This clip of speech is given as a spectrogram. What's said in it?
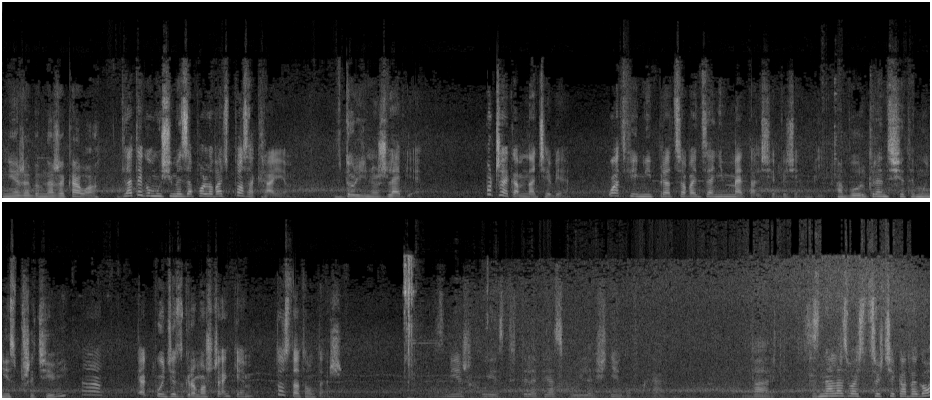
Nie żebym narzekała. Dlatego musimy zapolować poza krajem, w Dolinożlebie. Poczekam na ciebie. Łatwiej mi pracować, zanim metal się wyziębi. A Burgrend się temu nie sprzeciwi? Jak pójdzie z gromoszczenkiem, to z tatą też. W zmierzchu jest tyle piasku, ile śniegu w kraju. Warto. Znalazłaś coś ciekawego?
